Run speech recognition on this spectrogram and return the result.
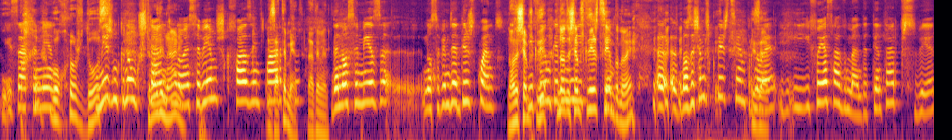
o, exatamente. o arroz doce. Mesmo que não gostando, não é? Sabemos que fazem parte exatamente, exatamente. da nossa mesa, não sabemos é desde quando. Nós achamos, que, um nós achamos que desde sempre, não é? Uh, nós achamos que desde sempre, não é? E, e foi essa a demanda, tentar perceber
